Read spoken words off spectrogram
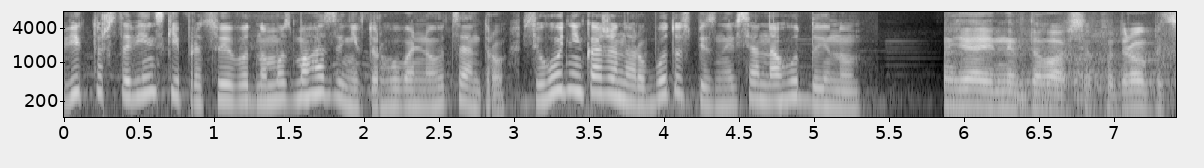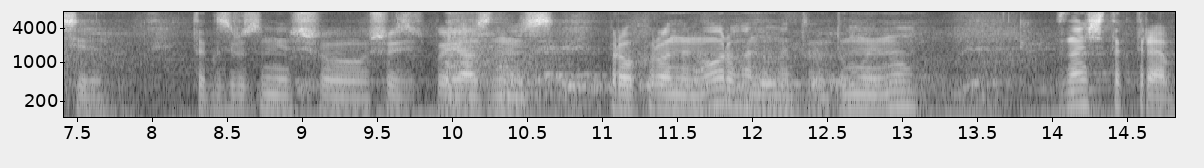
Віктор Ставінський працює в одному з магазинів торговельного центру. Сьогодні каже, на роботу спізнився на годину. Я і не вдавався в подробиці, так зрозумів, що щось пов'язане з правоохоронними органами, то думаю, ну, значить так треба.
